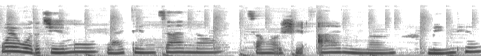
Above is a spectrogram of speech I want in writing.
为我的节目来点赞哦，强老师爱你们，明天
